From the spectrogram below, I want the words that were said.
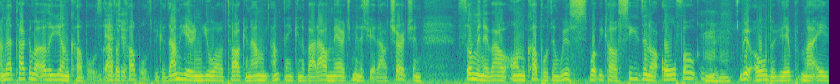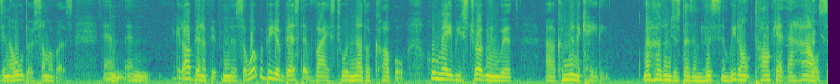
I'm not talking about other young couples, other couples, because I'm hearing you all talking. I'm I'm thinking about our marriage ministry at our church and so many of our own couples, and we're s- what we call seasoned or old folk. We're older, yeah, my age and older, some of us, and and we could all benefit from this. So, what would be your best advice to another couple who may be struggling with uh, communicating? My husband just doesn't listen. We don't talk at the house.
